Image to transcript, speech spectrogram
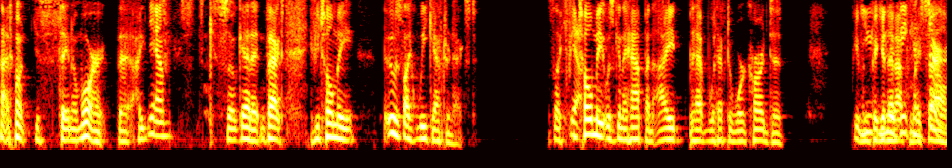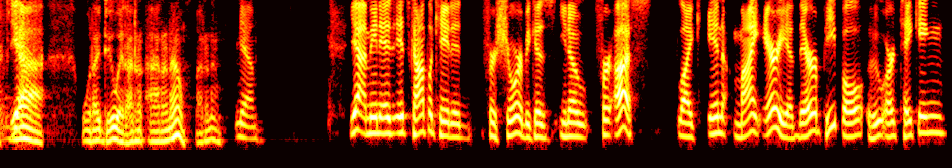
I don't you say no more. That I Yeah. so get it. In fact, if you told me it was like week after next, it's like if you Yeah. told me it was going to happen, I have, would have to work hard to even You- figure you that out for myself. concerned, yeah. Would I do it? I don't. I don't know. I don't know. Yeah. Yeah, I mean it, it's complicated for sure because you know for us like in my area there are people who are taking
